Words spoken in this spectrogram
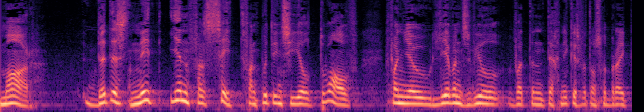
Maar dit is net een faset van potensieel 12 van jou lewenswiel wat in tegniek is wat ons gebruik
